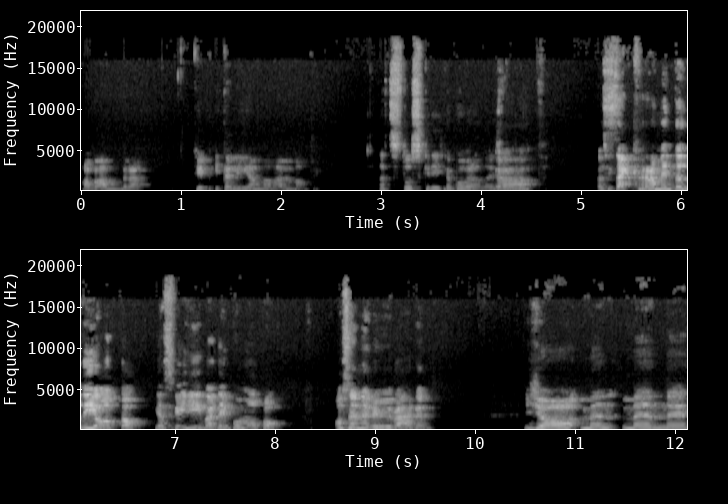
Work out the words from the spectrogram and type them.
av andra. Typ italienarna eller någonting. Att stå och skrika på varandra istället. Ja. Sacramento Diotto! Jag ska giva dig på mopo! Och sen är du ur världen. Ja, men, men eh,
